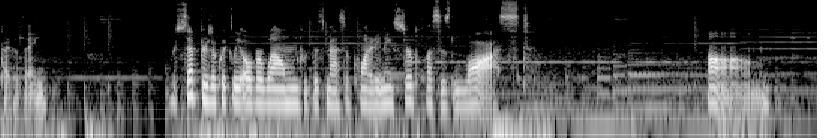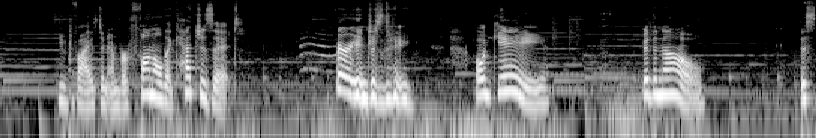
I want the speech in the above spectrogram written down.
type of thing. Receptors are quickly overwhelmed with this massive quantity, and a surplus is lost. Um... You've devised an ember funnel that catches it. Very interesting. Okay. Good to know. This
